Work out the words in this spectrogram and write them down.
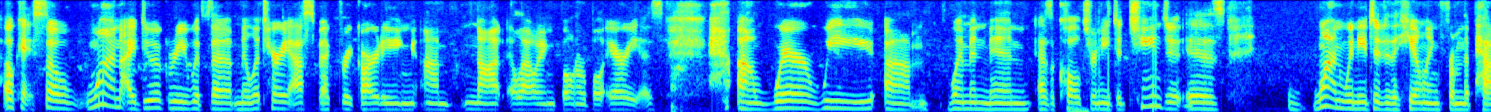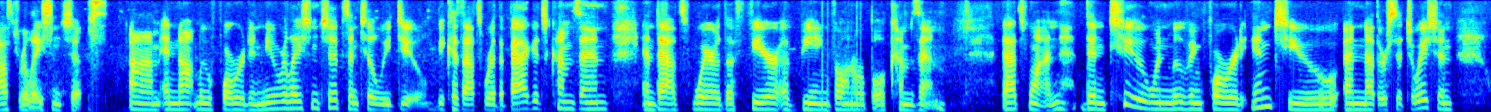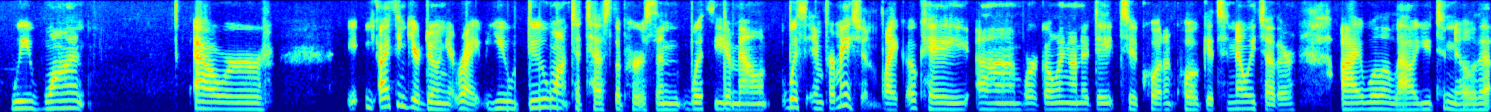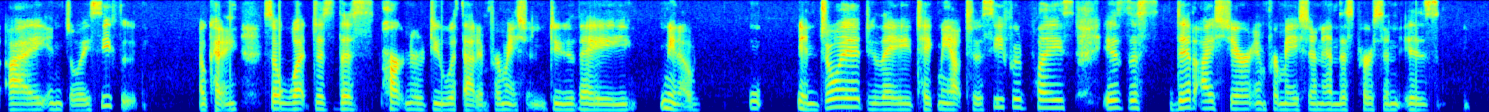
Okay, so one, I do agree with the military aspect regarding um, not allowing vulnerable areas. Um, where we, um, women, men, as a culture, need to change it is one, we need to do the healing from the past relationships um, and not move forward in new relationships until we do, because that's where the baggage comes in and that's where the fear of being vulnerable comes in. That's one. Then, two, when moving forward into another situation, we want our I think you're doing it right. You do want to test the person with the amount with information. Like, okay, um, we're going on a date to quote unquote get to know each other. I will allow you to know that I enjoy seafood. Okay, so what does this partner do with that information? Do they, you know, enjoy it? Do they take me out to a seafood place? Is this, did I share information and this person is,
